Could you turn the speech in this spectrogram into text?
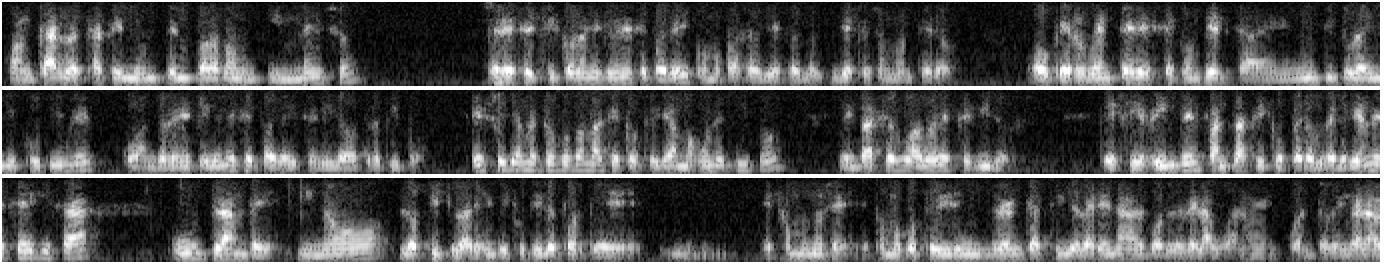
Juan Carlos está haciendo un temporadón inmenso, pero ese chico el año que viene se puede ir, como pasó Jefferson Montero. O que Rubén Pérez se convierta en un titular indiscutible cuando el año que viene se puede ir cedido a otro equipo. Eso ya me preocupa más que construyamos un equipo en base a jugadores cedidos. Que si rinden, fantástico, pero deberían de ser quizás un plan B y no los titulares indiscutibles porque mm, es como no sé es como construir un gran castillo de arena al borde del agua no en cuanto venga la,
